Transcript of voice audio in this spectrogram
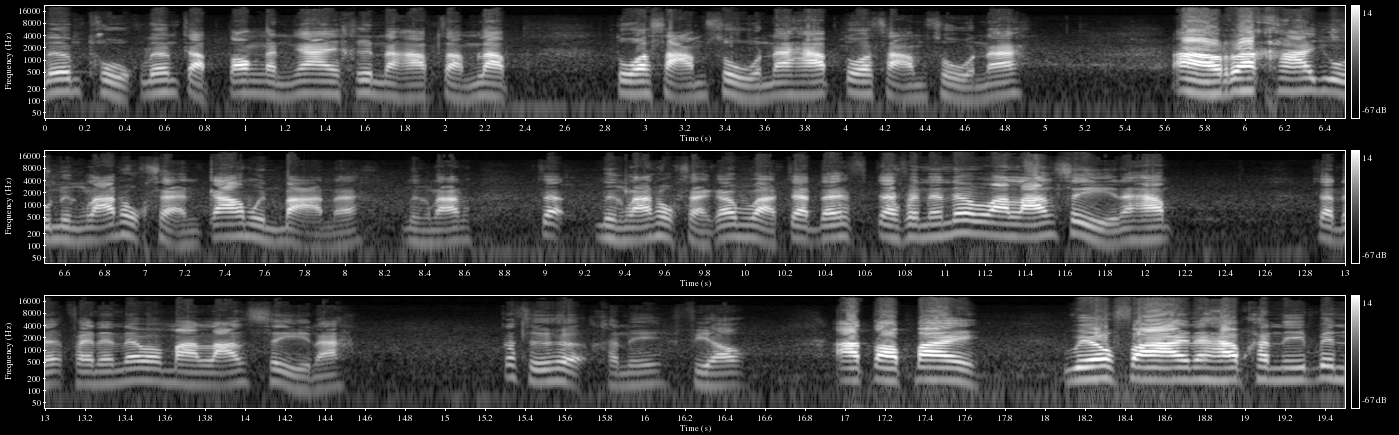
เริ่มถูกเริ่มจับต้องกันง่ายขึ้นนะครับสำหรับตัว 30 นะครับ ตัว 30 นะอ่าราคาอยู่1นึ่งล้านหกแสนเก้าหมื่นบาทนะหนึ่งล้านจะหนึ่งล้านหกแสนเก้าหมื่นบาทจัดได้จัดไฟแนนซ์ได้ประมาณล้านสี่นะครับจัดได้ไฟแนนซ์ได้ประมาณล้านสี่นะ ก็ซื้อเหอะคันนี้เฟี้ยวอะต่อไปเวลไฟนะครับคันนี้เป็น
